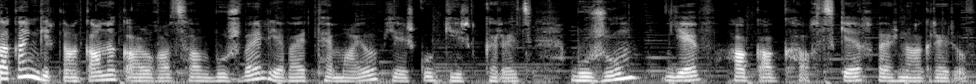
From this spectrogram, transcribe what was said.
Սակայն գիտնականը կարողացավ բուժվել եւ այդ թեմայով երկու գիրք գրեց՝ Բուժում եւ Հակաքաղցկեղ վերնագրերով։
